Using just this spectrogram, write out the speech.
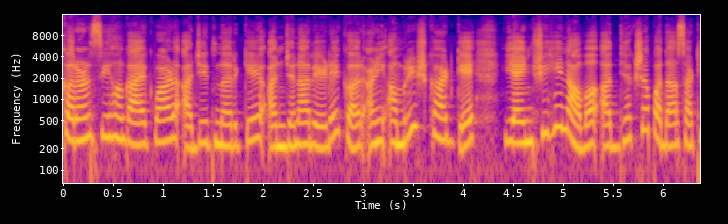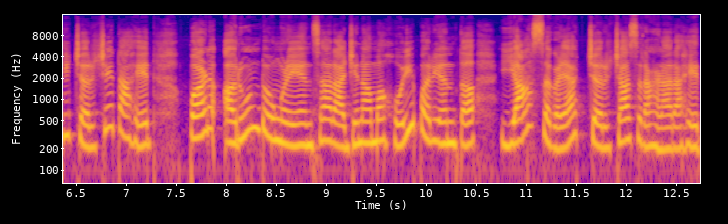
करणसिंह गायकवाड अजित नरके अंजना रेडेकर आणि अमरीश घाटगे यांचीही नावं अध्यक्षपदासाठी चर्चेत आहेत पण अरुण डोंगळे यांचा राजीनामा होईपर्यंत या सगळ्या चर्चाच राहणार आहेत.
